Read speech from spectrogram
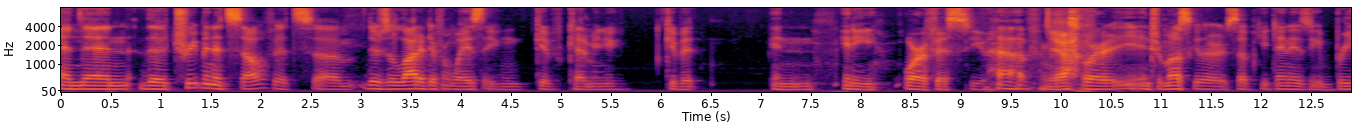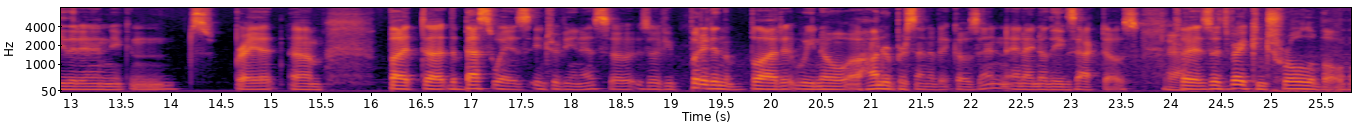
and then the treatment itself it's um, there's a lot of different ways that you can give ketamine. You give it in any orifice you have Yeah. or intramuscular or subcutaneous. You can breathe it in, you can spray it. Um, but uh, the best way is intravenous. So, so if you put it in the blood, we know 100% of it goes in, and I know the exact dose. Yeah. So, so it's very controllable.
